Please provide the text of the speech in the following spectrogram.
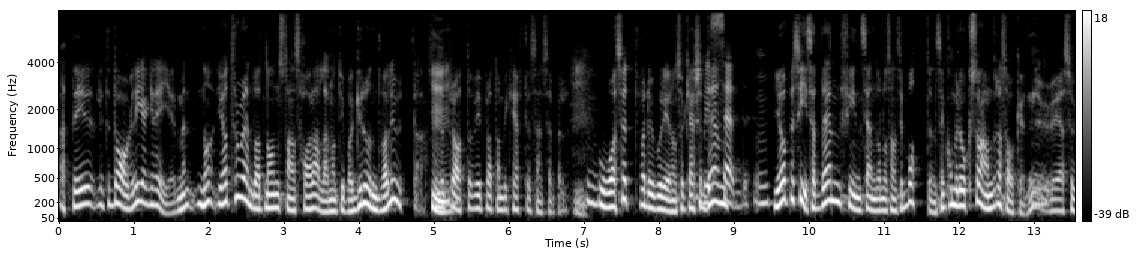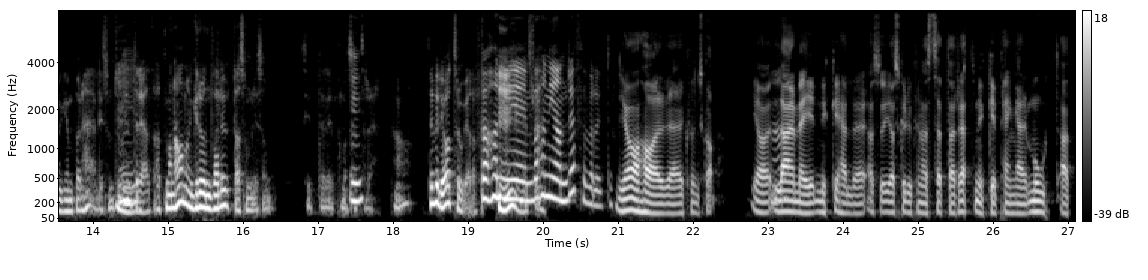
att det är lite dagliga grejer. Men nå- jag tror ändå att någonstans har alla någon typ av grundvaluta. Som Mm. vi, pratar, vi pratar om bekräftelse till exempel. Mm. Oavsett vad du går igenom så kanske Blir den... sedd. Mm. Ja, precis. Att den finns ändå någonstans i botten. Sen kommer det också andra saker. Nu är jag sugen på det här. Liksom. Tror du Mm. inte det? Att- Att man har någon grundvaluta som liksom sitter på något Mm. sätt sådär. Ja, det vill jag tro i alla fall. Vad har ni, Mm, jag tror vad har ni andra för valutor? Jag har eh, kunskap. Jag Ja. lär mig mycket hellre, alltså jag skulle kunna sätta rätt mycket pengar mot att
